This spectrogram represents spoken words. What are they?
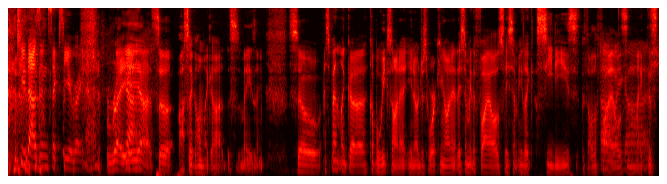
2006 you right now. right? Yeah. Yeah. yeah, So I was like, oh my god, this is amazing. So I spent like a couple weeks on it, you know, just working on it. They sent me the files. They sent me like CDs with all the Oh files, and like this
